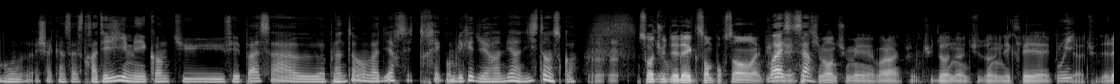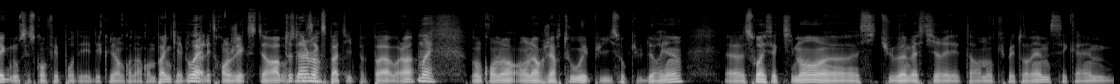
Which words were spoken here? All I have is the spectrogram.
bon chacun sa stratégie, mais quand tu fais pas ça euh, à plein temps, on va dire, c'est très compliqué de gérer un bien à distance quoi. Mm, mm. Soit tu Donc- délègues 100% et puis Ouais, c'est ça. effectivement tu mets voilà tu, tu donnes tu donnes les clés et puis Oui. euh, tu délègues. Nous c'est ce qu'on fait pour des, des clients qu'on accompagne qui habitent Ouais. à l'étranger etc. C'est des Totalement. expats ils peuvent pas voilà. Ouais. Donc on leur on leur gère tout et puis ils s'occupent de rien. Euh, soit effectivement euh, si tu veux investir et t'en occuper toi-même c'est quand même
